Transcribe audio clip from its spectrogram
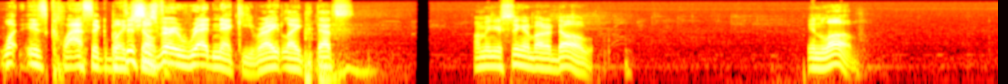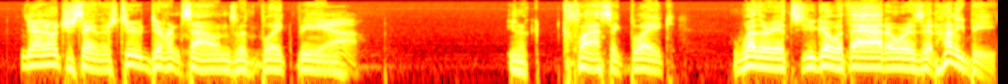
What is classic But Blake this Shelton? is very rednecky, right? Like that's. I mean, you're singing about a dog in love. Yeah, I know what you're saying. There's two different sounds with Blake being, Yeah. you know, classic Blake. Whether it's you go with that or is it Honeybee?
